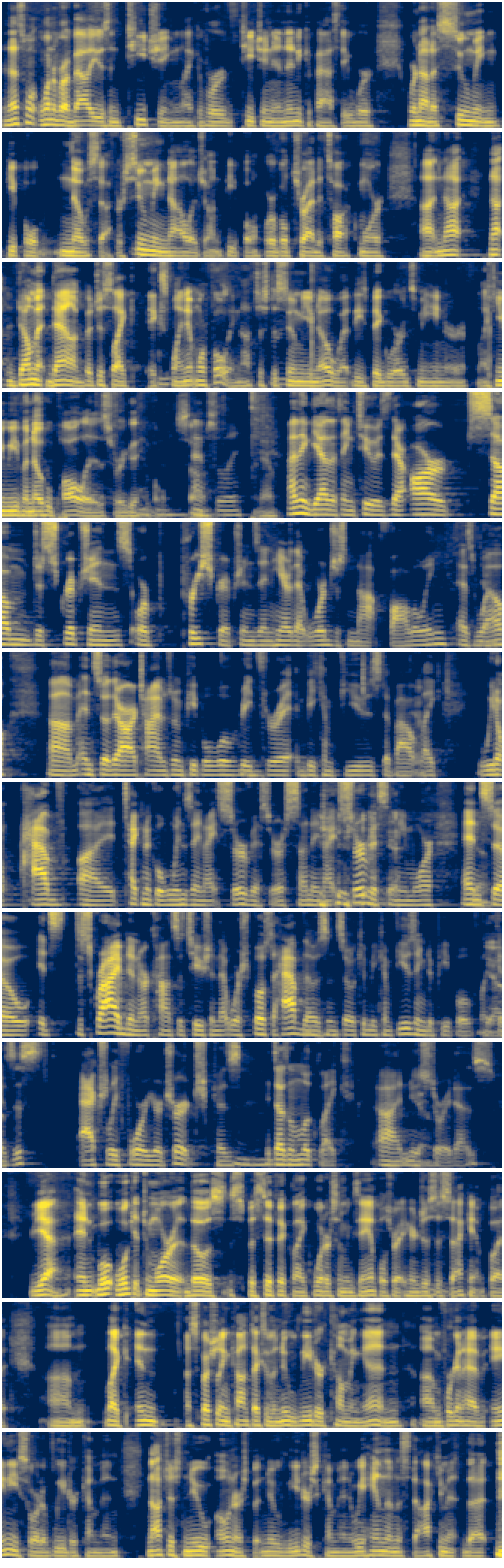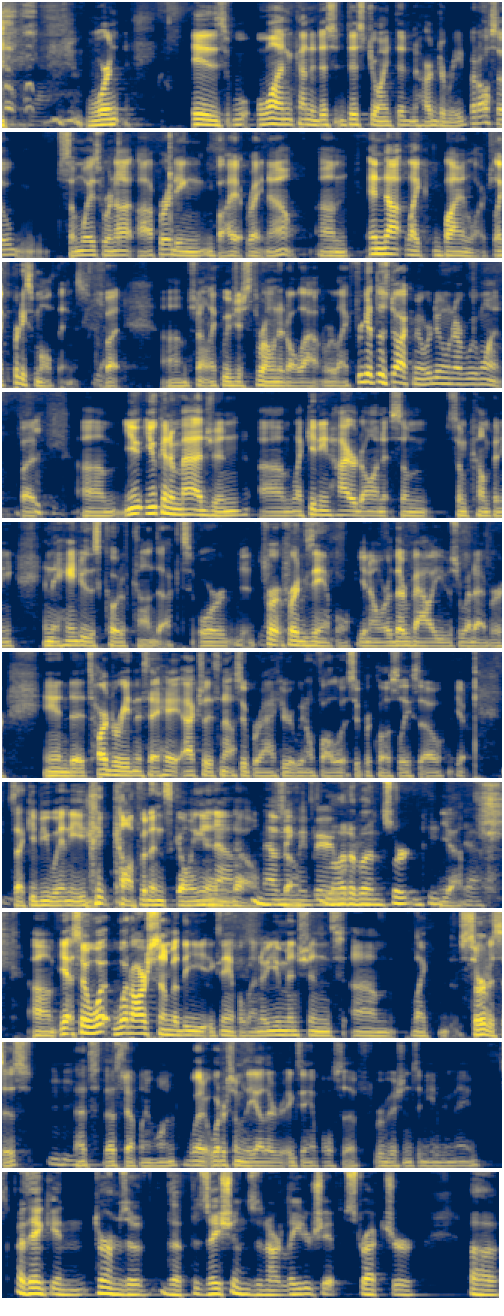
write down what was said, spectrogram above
And that's one of our values in teaching. Like if we're teaching in any capacity, we're we're not assuming people know stuff or assuming knowledge on people. Where we'll try to talk more, uh, not not dumb it down, but just like explain it more fully. Not just assume you know what these big words mean or like you even know who Paul is, for example. So, Absolutely. Yeah. I think the other thing too is there are some descriptions or prescriptions in here that we're just not following as well. Yeah. Um, and so there are times when people will read through it and be confused about yeah. like we don't have a technical Wednesday night service or a Sunday night service anymore. And yeah. so it's described in our Constitution that we're supposed to have those. And so it can be confusing to people. Like, yeah. is this actually for your church? Because mm-hmm. it doesn't look like uh, New yeah. Story does. Yeah, and we'll, we'll get to more of those specific, like what are some examples right here in just a second. But um, like in especially in context of a new leader coming in, um, if we're going to have any sort of leader come in, not just new owners but new leaders come in, we hand them this document that we're is one kind of dis- disjointed and hard to read, but also some ways we're not operating by it right now, um, and not like by and large, like pretty small things, yeah. but. Um, it's not like we've just thrown it all out and we're like, forget this document, we're doing whatever we want. But um, you, you can imagine um, like getting hired on at some some company and they hand you this code of conduct or for, for example you know or their values or whatever. And it's hard to read and they say hey actually it's not super accurate. We don't follow it super closely. So you know, does that give you any confidence going in? No, no. that would so, make me very a lot of uncertainty. Yeah. Yeah um, yeah. So what what are some of the examples? I know you mentioned um, like services. Mm-hmm. That's that's definitely one. What what are some of the other examples of revisions that need to be made? I think in terms of the positions in our leadership structure, uh,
